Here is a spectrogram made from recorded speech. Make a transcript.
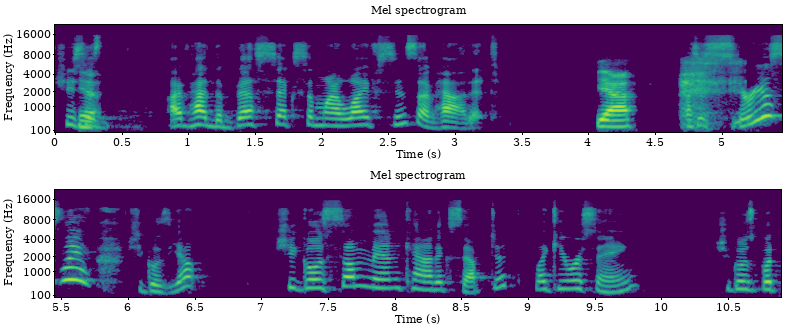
She Yeah. says, I've had the best sex of my life since I've had it. Yeah. I said, seriously? She goes, yep. She goes, some men can't accept it, like you were saying. She goes, but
